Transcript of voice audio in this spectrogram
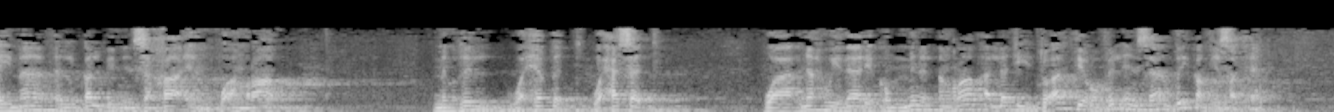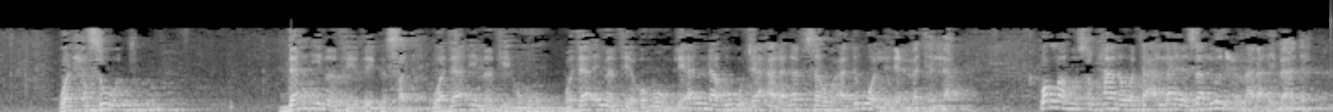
أي ما في القلب من سخائم وأمراض من غل وحقد وحسد ونحو ذلك من الأمراض التي تؤثر في الإنسان ضيقا في صدره. والحسود دائما في ضيق الصدر ودائما في هموم ودائما في غموم لأنه جعل نفسه عدوا لنعمة الله. والله سبحانه وتعالى لا يزال ينعم على عباده.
